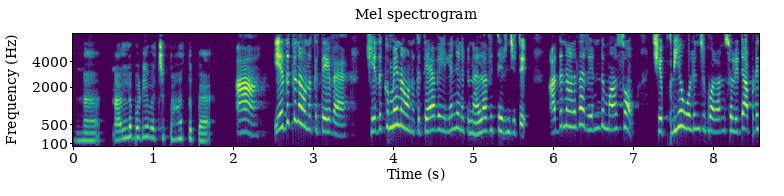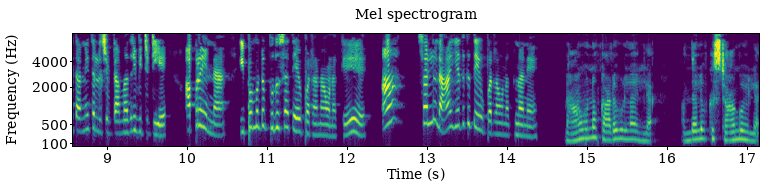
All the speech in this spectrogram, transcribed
நான் நல்லபடியா வச்சு பார்த்துப்பேன் ஆ எதுக்கு நான் உனக்கு தேவை. எதுக்குமே நான் உனக்கு தேவையில்லைன்னு எனக்கு நல்லாவே தெரிஞ்சுட்டு அதனாலதான் ரெண்டு மாசம் எப்படியோ ஒளிஞ்சு போறான்னு சொல்லிட்டு அப்படியே தண்ணி தெளிச்சுட்டா மாதிரி விட்டுட்டியே. அப்புறம் என்ன? இப்ப மட்டும் புதுசா தேவைப்படுறேனா உனக்கு? ஆ? சொல்லுடா எதுக்கு தேவைப்படுறேன் உனக்கு நானே? நான் ஒன்றும் கடவுள்லாம் இல்லை. அந்த அளவுக்கு ஸ்ட்ராங்கும் இல்லை.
